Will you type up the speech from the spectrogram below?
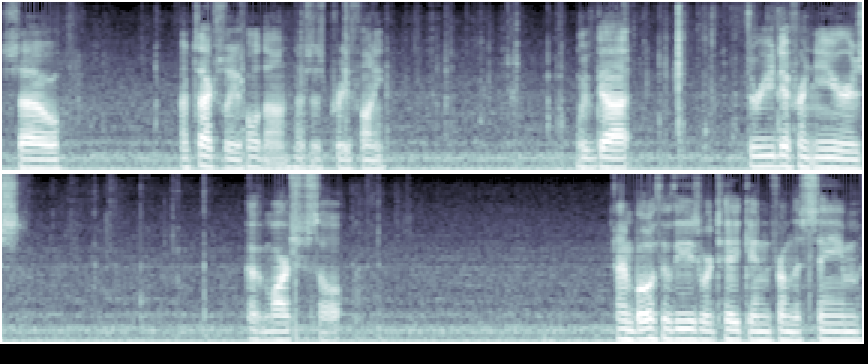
So, that's actually, hold on, this is pretty funny. We've got three different years of Marchessault. And both of these were taken from the same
